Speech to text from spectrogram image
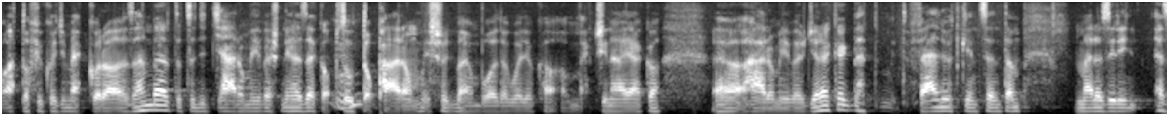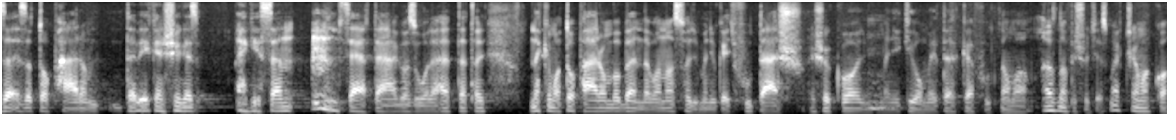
attól függ, hogy mekkora az ember, tehát hogy egy három évesnél ezek abszolút mm. top három, és hogy nagyon boldog vagyok, ha megcsinálják a, a három éves gyerekek, de hát felnőttként szerintem már azért így ez a, ez a top három tevékenység, ez egészen szerteágazó lehet. Tehát, hogy nekem a top 3 benne van az, hogy mondjuk egy futás, és akkor hogy mennyi kilométert kell futnom aznap, és hogyha ezt megcsinálom, akkor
